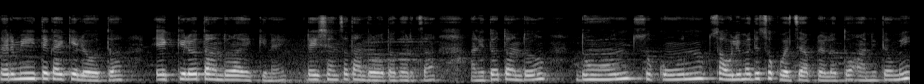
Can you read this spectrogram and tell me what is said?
तर मी इथे काय केलं होतं एक किलो तांदूळ आहे की नाही रेशनचा तांदूळ होता घरचा आणि तो तांदूळ धुवून सुकवून सावलीमध्ये सुकवायचा आपल्याला तो आणि तो मी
